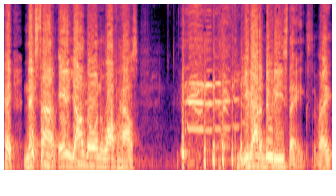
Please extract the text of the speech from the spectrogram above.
Hey, next time any y'all go in the Waffle House, you got to do these things, right?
